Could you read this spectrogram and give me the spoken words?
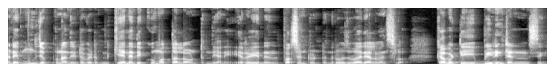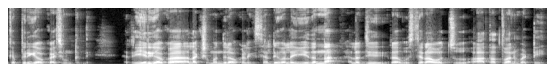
అంటే ముందు చెప్పుకున్నది ఏంటో విటమిన్ కే అనేది ఎక్కువ మొత్తాల్లో ఉంటుంది అని. ఇరవై ఎనిమిది పర్సెంట్ ఉంటుంది రోజువారీ అలవెన్స్లో. కాబట్టి బ్లీడింగ్ టెండెన్సీ ఇంకా పెరిగే అవకాశం ఉంటుంది. రేర్గా ఒక లక్ష మందిలో ఒకరికి సెలరీ వల్ల ఏదన్నా అలర్జీ వస్తే రావచ్చు ఆ తత్వాన్ని బట్టి.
